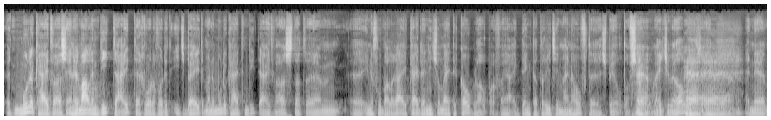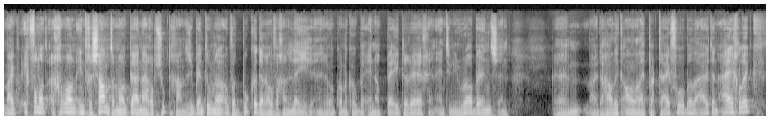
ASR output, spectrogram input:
het moeilijkheid was, en helemaal in die tijd, tegenwoordig wordt het iets beter, maar de moeilijkheid in die tijd was dat ehm, eh, in de voetballerij kan je daar niet zo mee te koop lopen. Van ja, ik denk dat er iets in mijn hoofd eh, speelt of zo, Ja. weet je wel. Ja, Dus, eh, ja, ja. en, maar ik, ik vond het gewoon interessant om ook daarnaar op zoek te gaan. Dus ik ben toen ook wat boeken daarover gaan lezen. En zo kwam ik ook bij NLP terecht en Anthony Robbins. En maar daar haalde ik allerlei praktijkvoorbeelden uit. En eigenlijk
